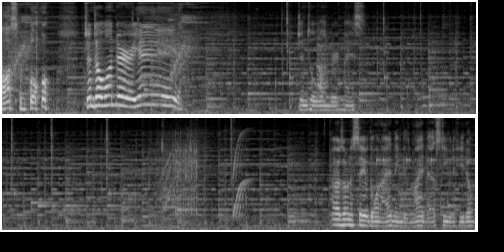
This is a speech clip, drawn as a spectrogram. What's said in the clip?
Possible. Gentle Wonder, yay! Gentle Wonder, nice. I was gonna save the one I think is my best, even if you don't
